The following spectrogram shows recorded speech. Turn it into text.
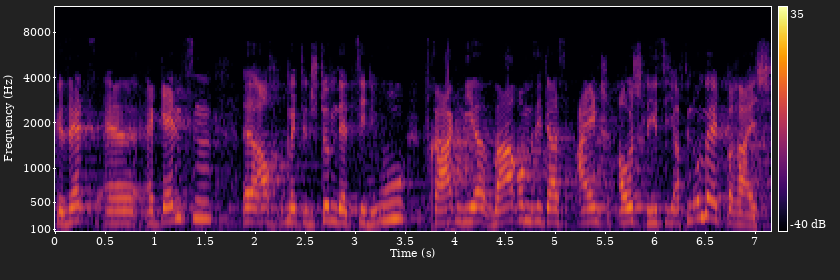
Gesetz äh, ergänzen, äh, auch mit den Stimmen der CDU, fragen wir, warum Sie das ausschließlich auf den Umweltbereich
